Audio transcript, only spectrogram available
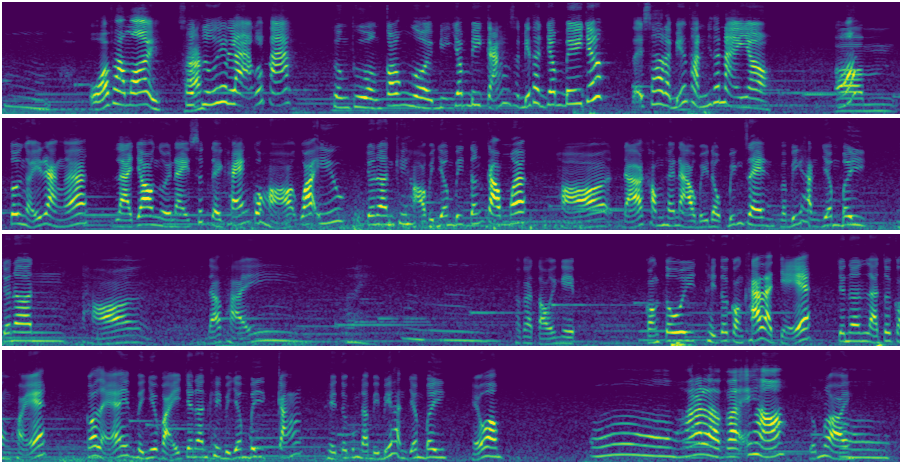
Ừm, Ủa Phong ơi sao Hả? tôi thấy lạ quá ta thường thường con người bị zombie cắn sẽ biến thành zombie chứ. Tại sao lại biến thành như thế này nhờ? Ờm, tôi nghĩ rằng á là do người này sức đề kháng của họ quá yếu cho nên khi họ bị zombie tấn công á họ đã không thể nào bị đột biến gen và biến thành zombie. Cho nên họ đã phải thật là tội nghiệp. Còn tôi thì tôi còn khá là trẻ cho nên là tôi còn khỏe. Có lẽ vì như vậy cho nên khi bị zombie cắn thì tôi cũng đã bị biến thành zombie hiểu không? Ồ, hóa ra là vậy hả? Đúng rồi.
